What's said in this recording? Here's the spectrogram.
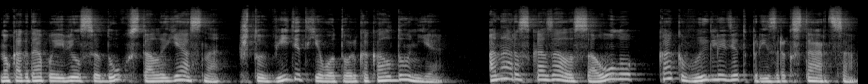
но когда появился дух, стало ясно, что видит его только колдунья. Она рассказала Саулу, как выглядит призрак старца.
